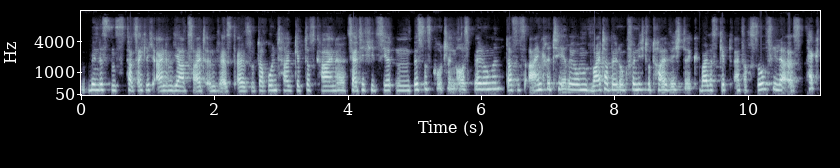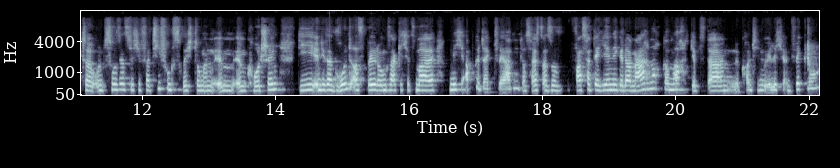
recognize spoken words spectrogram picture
mindestens tatsächlich einem Jahr Zeitinvest. Also darunter gibt es keine zertifizierten Business Coaching Ausbildungen. Das ist ein Kriterium. Weiterbildung finde ich total wichtig, weil es gibt einfach so viele Aspekte und zusätzliche Vertiefungsrichtungen im, im Coaching, die in dieser Grundausbildung, sage ich jetzt mal, nicht abgedeckt werden. Das heißt also, was hat derjenige danach noch gemacht? Gibt es da eine kontinuierliche Entwicklung?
